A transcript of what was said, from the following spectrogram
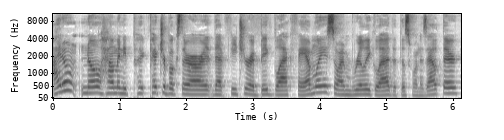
I don't know how many pic- picture books there are that feature a big black family, so I'm really glad that this one is out there.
